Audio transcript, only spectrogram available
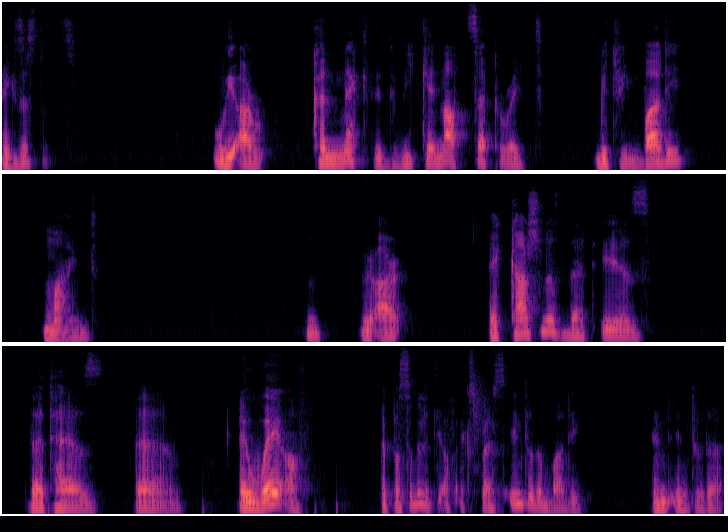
existence. We are connected, we cannot separate between body, mind. Hmm. We are a consciousness that is that has uh, a way of a possibility of express into the body and into the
